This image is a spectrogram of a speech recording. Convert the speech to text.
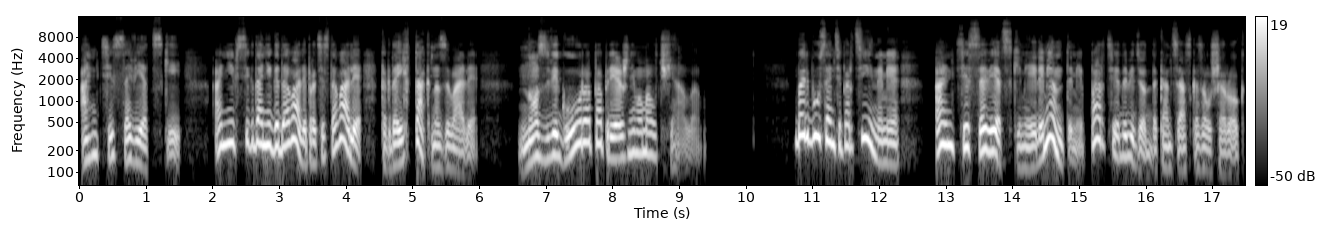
«антисоветский», они всегда негодовали, протестовали, когда их так называли. Но Звигура по-прежнему молчала. Борьбу с антипартийными, антисоветскими элементами партия доведет до конца, сказал Шарок.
